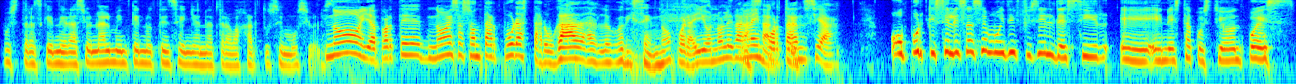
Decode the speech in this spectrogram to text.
pues transgeneracionalmente no te enseñan a trabajar tus emociones. No, y aparte, no, esas son tar puras tarugadas, luego dicen, ¿no? Por ahí, o no le dan la importancia. O porque se les hace muy difícil decir eh, en esta cuestión, pues,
